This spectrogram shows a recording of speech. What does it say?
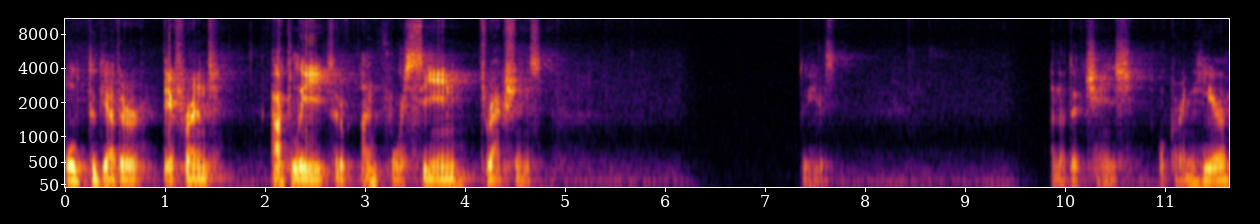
altogether different, utterly sort of unforeseen directions. So here's another change occurring here.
